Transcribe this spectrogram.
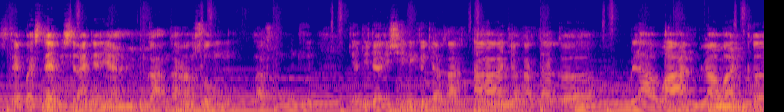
step by step istilahnya ya. Mhm. nggak nggak langsung langsung menuju. Jadi dari sini ke Jakarta Jakarta ke Belawan Belawan Mhm. ke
